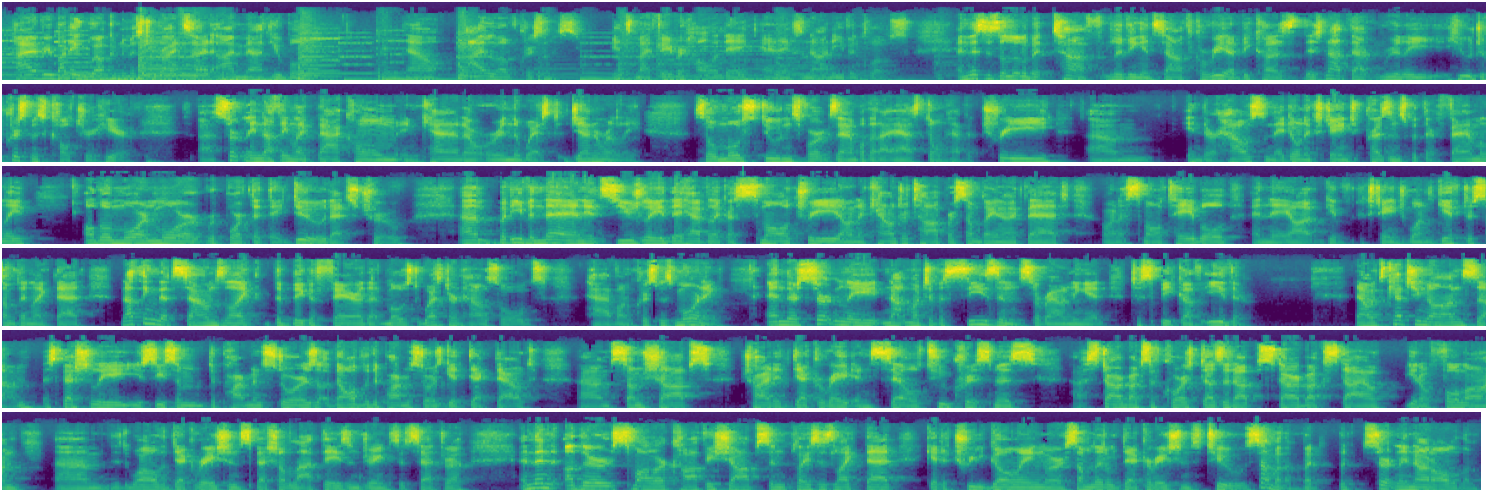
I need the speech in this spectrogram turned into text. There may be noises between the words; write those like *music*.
Hi, everybody. Welcome to Mr. Brightside. I'm Matthew Boulton. Now, love Christmas. It's my favorite holiday, and it's not even close. And this is a little bit tough living in South Korea because there's not that really huge a Christmas culture here. Uh, certainly nothing like back home in Canada or in the West generally. So most students, for example, that I ask don't have a tree um, in their house and they don't exchange presents with their family although more and more report that they do that's true um, but even then it's usually they have like a small tree on a countertop or something like that or on a small table and they give exchange one gift or something like that nothing that sounds like the big affair that most western households have on christmas morning and there's certainly not much of a season surrounding it to speak of either now it's catching on some, especially you see some department stores, all the department stores get decked out. Um, some shops try to decorate and sell to Christmas. Uh, Starbucks, of course, does it up Starbucks style, you know, full on, um, all the decorations, special lattes and drinks, etc. And then other smaller coffee shops and places like that get a tree going or some little decorations too. Some of them, but but certainly not all of them.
